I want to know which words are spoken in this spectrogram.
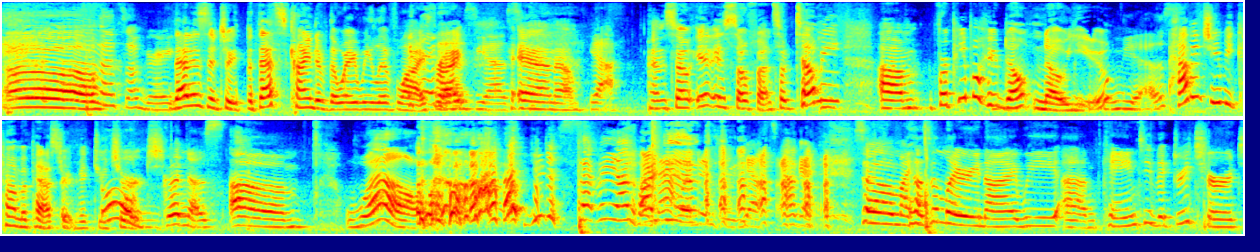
Oh, oh, that's so great. that is the truth. But that's kind of the way we live life, It right? is, yes. And um, yeah. And so it is so fun. So tell me, um, for people who don't know you, Yes. how did you become a pastor at Victory Church? Oh Church? goodness. Um. Well, you just set me up. On I did. One, didn't you? Yes. Okay. So my husband Larry and I, we um, came to Victory Church,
